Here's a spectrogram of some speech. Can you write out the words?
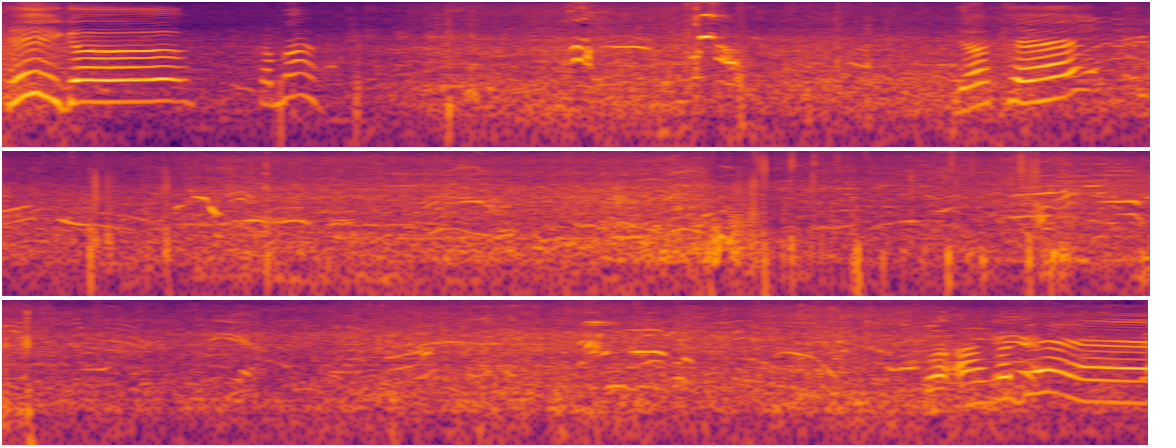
Here you go. Come on. You okay? Go over there.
